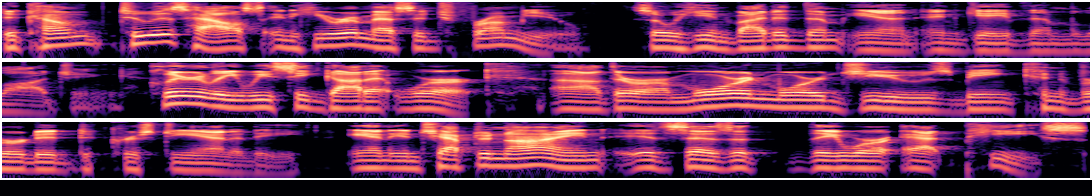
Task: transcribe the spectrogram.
to come to his house and hear a message from you. So he invited them in and gave them lodging. Clearly, we see God at work. Uh, there are more and more Jews being converted to Christianity. And in chapter 9, it says that they were at peace.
